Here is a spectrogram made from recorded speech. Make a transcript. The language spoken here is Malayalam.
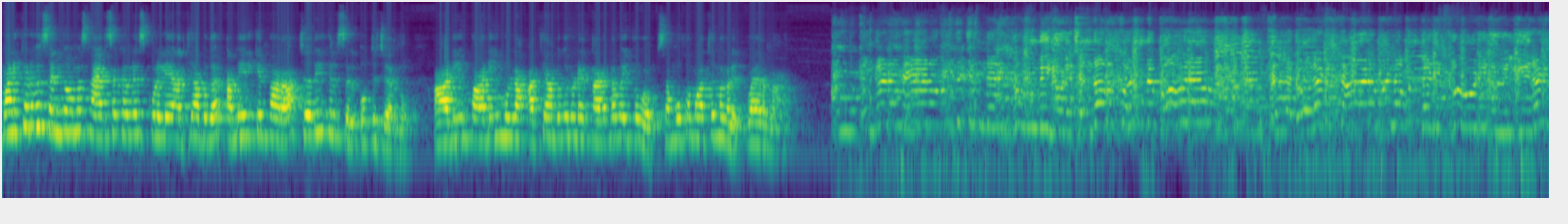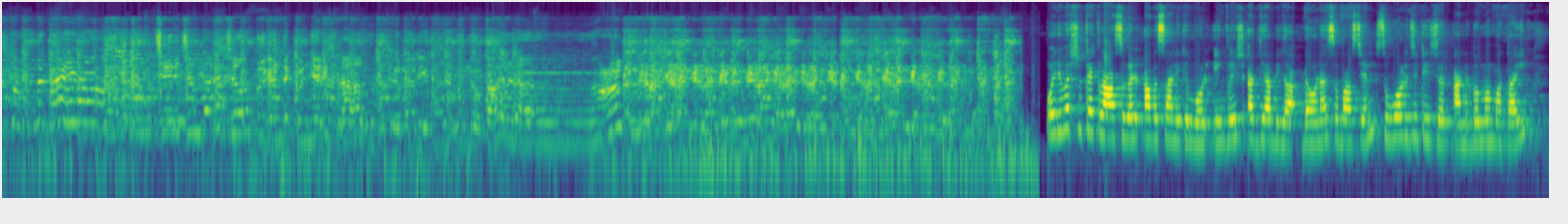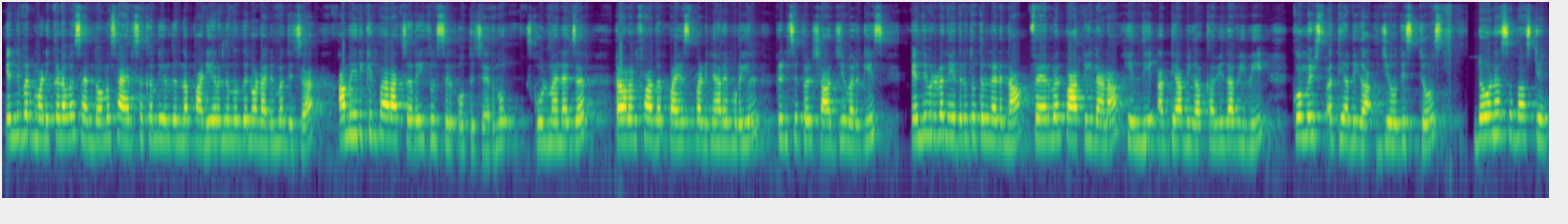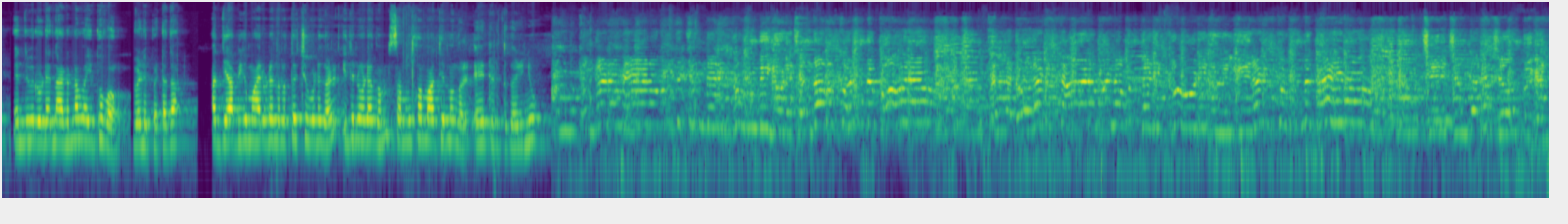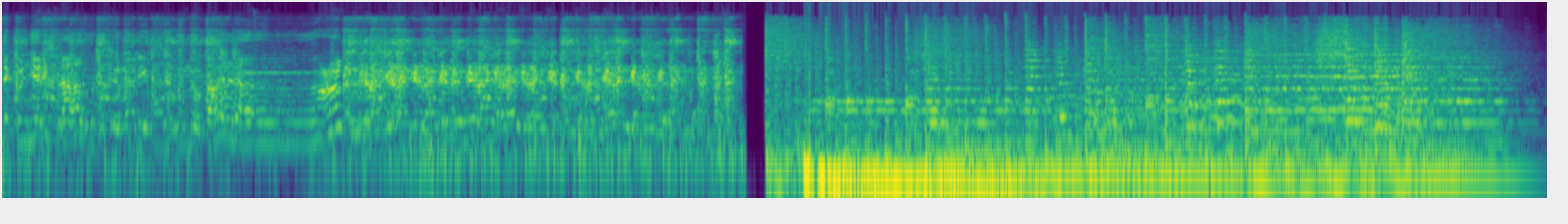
Manikkadavu Saint Thomas higher secondary സ്കൂളിലെ അധ്യാപകർ അമേരിക്കൻ പാറ ചെറി ഹിൽസിൽ ഒത്തുചേർന്നു. ആടിയും പാടിയുമുള്ള അധ്യാപകരുടെ നടനവൈഭവം സമൂഹ മാധ്യമങ്ങളിൽ വൈറലാണ് ഗംഗണമേളമത്ത് ചുണ്ടരി തുമ്പിയുടെ ഒരു വർഷത്തെ ക്ലാസുകൾ അവസാനിക്കുമ്പോൾ ഇംഗ്ലീഷ് അധ്യാപിക Donna Sebastian zoology teacher Anupama Mathai എന്നിവർ മണിക്കടവ് സെന്റ് തോമസ് ഹയർ സെക്കൻഡറിയിൽ നിന്ന് പടിയിറങ്ങുന്നതിനോടനുബന്ധിച്ച് അമേരിക്കൻ പാറ ചെറി ഹിൽസിൽ ഒത്തുചേർന്നു. School manager റവറൽ father Pius Padinjare Muriyil principal Shaji Varghese എന്നിവരുടെ നേതൃത്വത്തിൽ നടന്ന ഫെയർവെൽ പാർട്ടിയിലാണ് ഹിന്ദി അധ്യാപിക കവിത വി വി കൊമേഴ്സ് അധ്യാപിക ജ്യോതിസ് ജോസ് ഡോണ സെബാസ്റ്റ്യൻ എന്നിവരുടെ നടന വൈഭവം വെളിപ്പെട്ടത്. അധ്യാപികമാരുടെ നൃത്തച്ചുവടുകൾ ഇതിനോടകം സമൂഹ മാധ്യമങ്ങൾ ഏറ്റെടുത്തു കഴിഞ്ഞു കുഞ്ഞരിപ്രാവ് മൂന്നു പാടാം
